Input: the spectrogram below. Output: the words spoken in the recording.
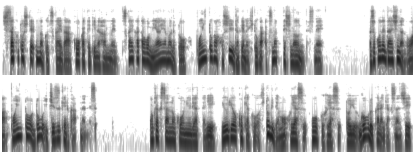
施策としてうまく使えば効果的な反面、使い方を見誤ると、ポイントが欲しいだけの人が集まってしまうんですね。そこで大事なのは、ポイントをどう位置づけるかなんです。お客さんの購入であったり、有料顧客を一人でも増やす、多く増やすというゴールから逆算し、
